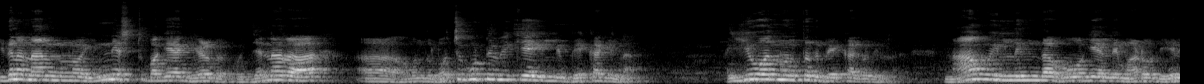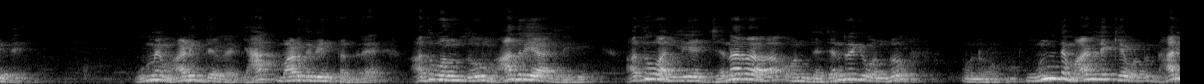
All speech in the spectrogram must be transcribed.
ಇದನ್ನು ನಾನು ಇನ್ನೆಷ್ಟು ಬಗೆಯಾಗಿ ಹೇಳಬೇಕು? ಜನರ ಒಂದು ಲೊಚಗುಟ್ಟುವಿಕೆ ಇಲ್ಲಿ ಬೇಕಾಗಿಲ್ಲ. ಅಯ್ಯೋ ಅನ್ನುವಂಥದ್ದು ಬೇಕಾಗೋದಿಲ್ಲ. ನಾವು ಇಲ್ಲಿಂದ ಹೋಗಿ ಅಲ್ಲಿ ಮಾಡೋದು ಏನಿದೆ? ಒಮ್ಮೆ ಮಾಡಿದ್ದೇವೆ. ಯಾಕೆ ಮಾಡಿದ್ವಿ ಅಂತಂದರೆ, ಅದು ಒಂದು ಮಾದರಿಯಾಗಲಿ, ಅದು ಅಲ್ಲಿಯ ಜನರ ಒಂದು, ಜನರಿಗೆ ಒಂದು ಮುಂದೆ ಮಾಡಲಿಕ್ಕೆ ಒಂದು ದಾರಿ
